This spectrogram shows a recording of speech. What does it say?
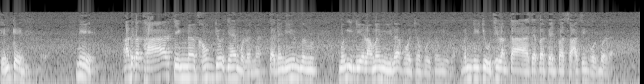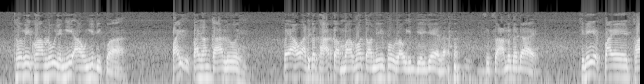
เห็นเก่ง นี่อัตถกถาจริงนะเขาเยอะแยะหมดแล้วนะแต่ในนี้เมืองเมืองอินเดียเราไม่มีแล้วโพชบุตรตรงนี้แหละมันอยู่ที่ลังกาแต่ไปเป็นภาษาสิงหนหมดแล้วเธอมีความรู้อย่างนี้เอางี้ดีกว่า ไปไปลังกาเลย ไปเอาอัตถกถากลับมาเพราะตอนนี้พวกเราอินเดียแย่แล้วศึกษาไม่ค่อยได้ ทีนี้ไปทา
